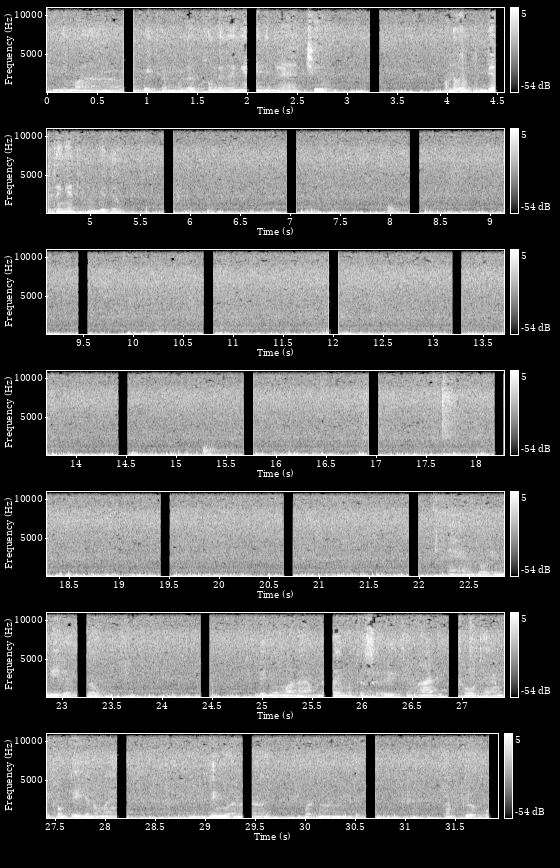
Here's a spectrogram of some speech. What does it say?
Nhưng mà bình thường một lớp không đeo tai nghe nhưng là chưa. Còn lúc em cũng đeo tai nghe thì không biết đâu. À rồi, em nghĩ ra rồi. Nếu như mà làm đây mà thật sự đi theo hai thì thôi thèm đi công ty cho nó mát đi mượn đấy, mượn căn cước của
